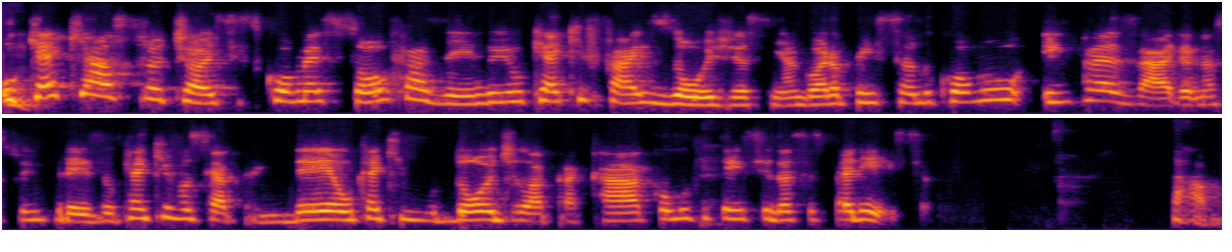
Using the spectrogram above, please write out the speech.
O que é que a Astro Choices começou fazendo e o que é que faz hoje, assim, agora pensando como empresária na sua empresa? O que é que você aprendeu? O que é que mudou de lá para cá? Como que tem sido essa experiência? Tá,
